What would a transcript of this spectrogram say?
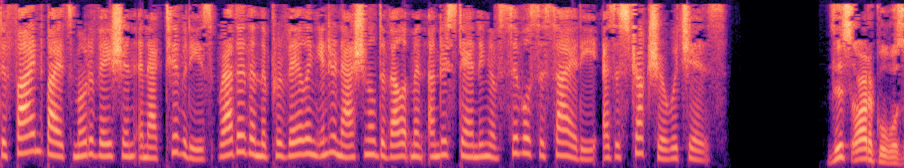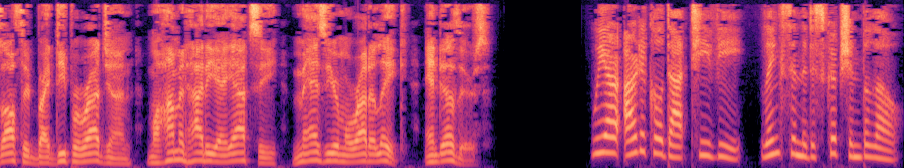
defined by its motivation and activities rather than the prevailing international development understanding of civil society as a structure which is. This article was authored by Dheepa Rajan, Mohammad Hadi Ayazi, Maziar Moradi-Lakeh, and others. We are RTCL.TV, links in the description below.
